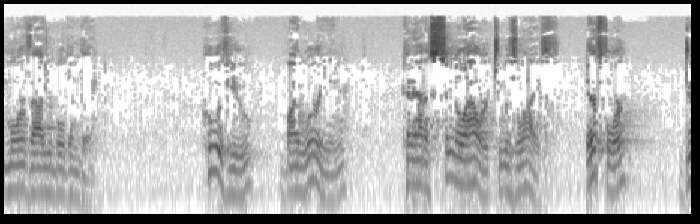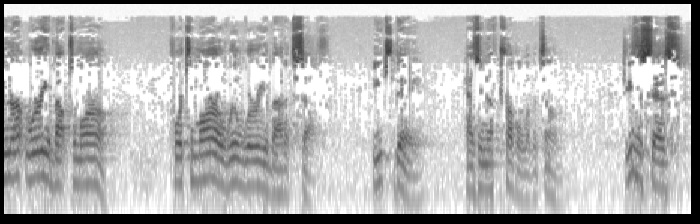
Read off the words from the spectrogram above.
more valuable than they? Who of you, by worrying, can add a single hour to his life? Therefore, do not worry about tomorrow, for tomorrow will worry about itself. Each day has enough trouble of its own. Jesus says,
